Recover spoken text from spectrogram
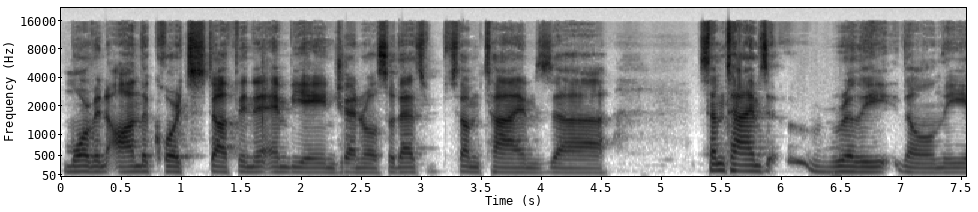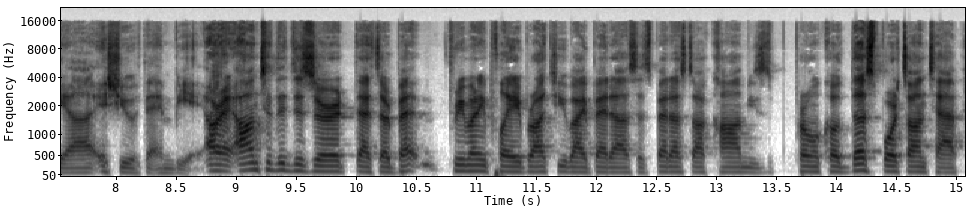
more than on the court stuff in the NBA in general. So that's sometimes uh, sometimes really the only uh, issue with the NBA. All right, on to the dessert. That's our bet free money play brought to you by BetUs. That's betus.com. Use promo code the sports on tap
